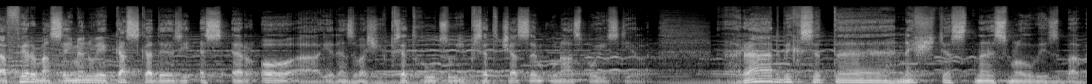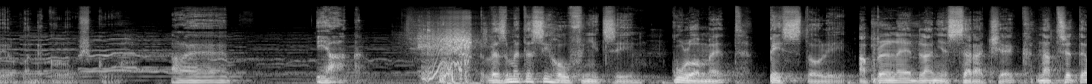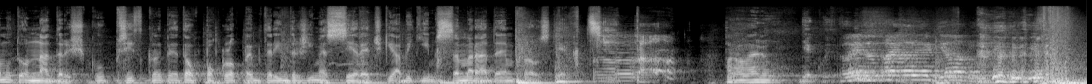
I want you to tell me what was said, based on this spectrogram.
Ta firma se jmenuje Kaskadéři SRO a jeden z vašich předchůdců ji před časem u nás pojistil. Rád bych se té nešťastné smlouvy zbavil, pane Koloušku. Ale jak? Vezmete si houfnici, kulomet, pistoli a plné dlaně sraček, natřete mu to na držku, přisklepěte to poklopem, kterým držíme sirečky, aby tím smradem prostě chcípal. Provedu. Děkuji. To je to jak dělat.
